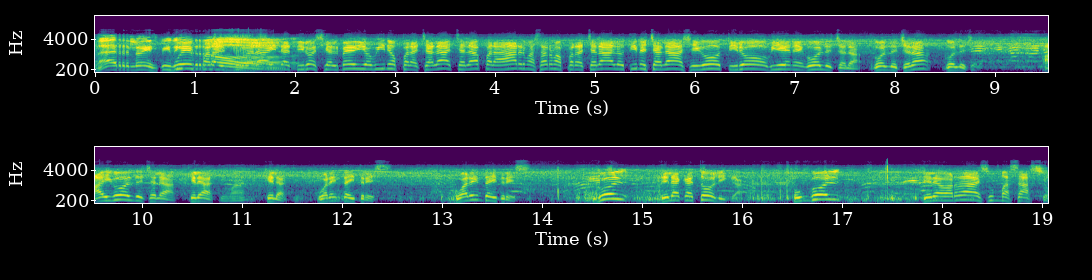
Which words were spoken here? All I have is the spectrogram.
Verlo es vivirlo. para el Sugaray, la tiró hacia el medio, vino para Chalá, Chalá para Armas, Armas para Chalá, lo tiene Chalá, llegó, tiró, viene, gol de Chalá, gol de Chalá, gol de Chalá. Hay gol de Chalá, qué lástima, ¿eh? qué lástima. 43, 43. Gol de la Católica, un gol que la verdad es un masazo,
